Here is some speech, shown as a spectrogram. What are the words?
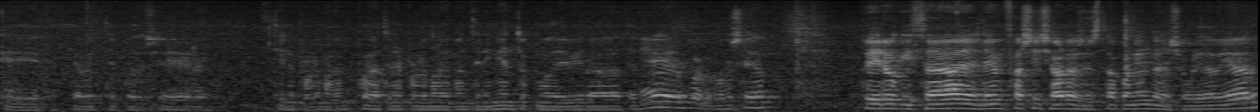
que efectivamente puede ser tiene problemas, pueda tener problemas de mantenimiento como debiera tener, por lo que sea, pero quizá el énfasis ahora se está poniendo en seguridad vial,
